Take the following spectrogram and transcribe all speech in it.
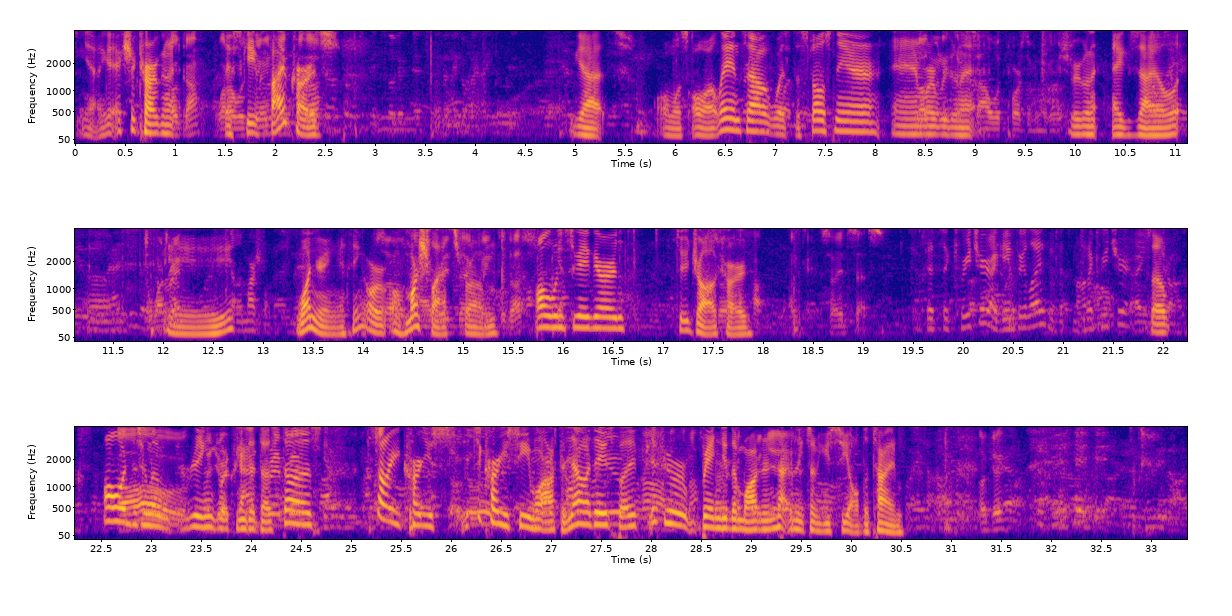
Yeah, get extra card. We're gonna what are we escape five cards. We got almost all our lands out with the spell snare, and where are we gonna Exile with force of negation. we're gonna exile The one ring. a The marsh flats. one ring, I think, or oh, marsh flats read that from Cling to Dust. Graveyard to draw a card. Okay, so it says. If it's a creature, I gain three life. If it's not a creature, I So draw. Alwyn's just Oh, gonna ring so what Queen you're Dust does. It's not a card you. s- It's a card you see more often nowadays, but if, if you're brand new to the modern, not really something you see all the time. Okay.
